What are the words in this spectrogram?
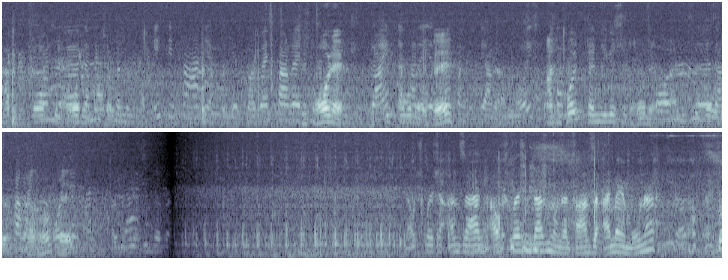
Äh, dann bin ich auch mal mit dem Fabrizi fahren. Ja, und jetzt mal sein Fahrrad Zitrone. klein. Dann hat er jetzt Okay. Anfang des Jahres ein neues Eine vollständige Zitrone. und äh, dann fahren wir in okay. Freude. Lautsprecher ansagen, auch sprechen lassen und dann fahren sie einmal im Monat. So,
